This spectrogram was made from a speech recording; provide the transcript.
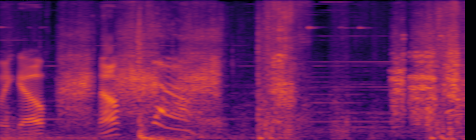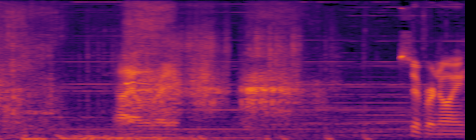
we go. No? Super annoying.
